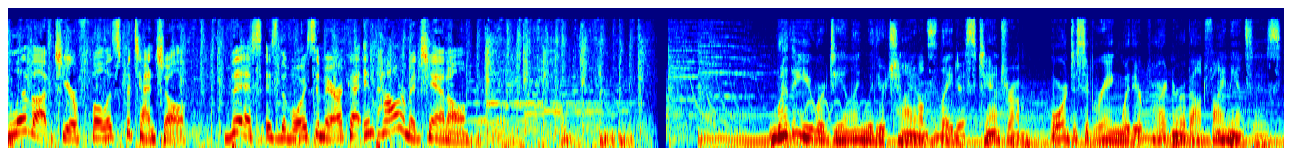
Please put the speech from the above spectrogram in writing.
Live up to your fullest potential. This is the Voice America Empowerment Channel. Whether you are dealing with your child's latest tantrum or disagreeing with your partner about finances,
